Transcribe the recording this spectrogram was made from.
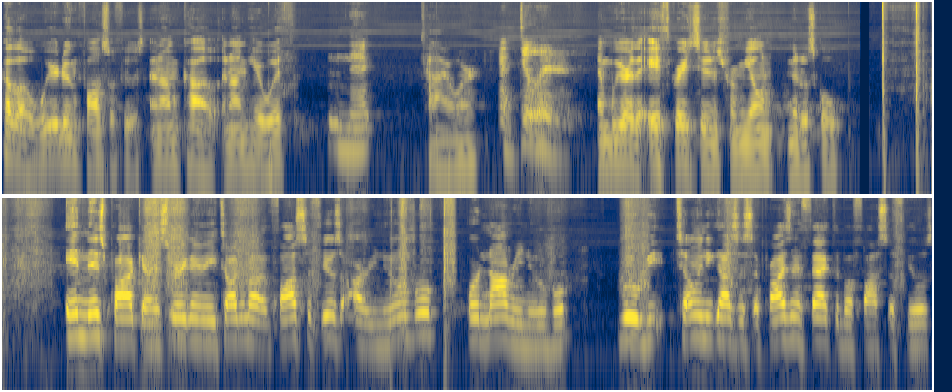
Hello, we're doing fossil fuels, and I'm Kyle, and I'm here with, Nick. Tyler. And Dylan. and we are the eighth grade students from Yale Middle School. In this podcast, we're going to be talking about if fossil fuels are renewable or non renewable. We'll be telling you guys a surprising fact about fossil fuels,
